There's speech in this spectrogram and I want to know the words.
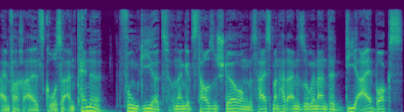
einfach als große Antenne fungiert und dann gibt's tausend Störungen. Das heißt, man hat eine sogenannte DI-Box.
